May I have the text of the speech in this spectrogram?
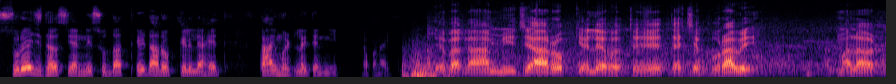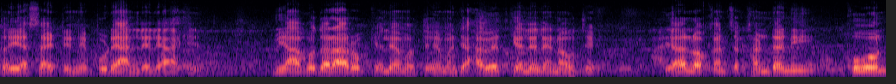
सुरेश धस यांनी सुद्धा थेट आरोप केलेले आहेत. काय म्हटलंय त्यांनी? आपण ऐकू. हे बघा मी जे आरोप केले होते त्याचे पुरावे मला वाटतं एस आय टीने पुढे आणलेले आहेत. मी अगोदर आरोप केले होते म्हणजे हवेत केलेले नव्हते. या लोकांचं खंडणी फोन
